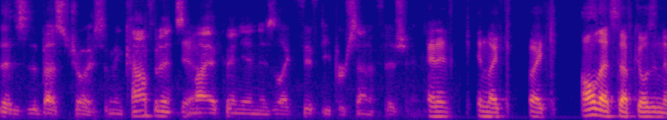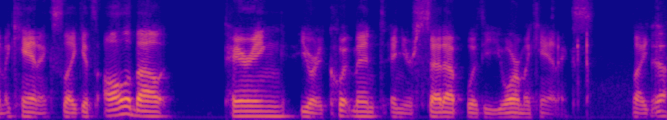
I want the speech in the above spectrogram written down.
is the best choice i mean confidence Yeah. in my opinion is like 50% of fishing and it and like like all that stuff goes into mechanics. Like it's all about pairing your equipment and your setup with your mechanics. Like Yeah.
